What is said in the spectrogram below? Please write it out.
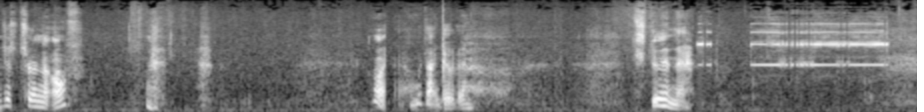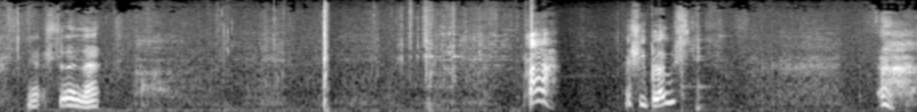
Just turn that off. right, where'd that go then? Still in there. Yeah, it's still in there. Ah! There she blows. Ah.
